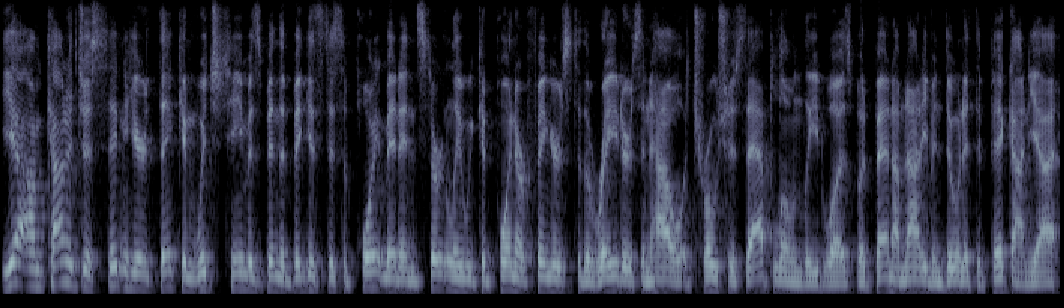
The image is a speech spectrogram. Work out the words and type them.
Yeah, I'm kind of just sitting here thinking which team has been the biggest disappointment, and certainly we could point our fingers to the Raiders and how atrocious that blown lead was. But Ben, I'm not even doing it to pick on you. I,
